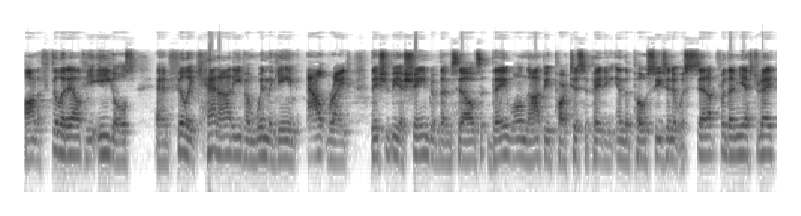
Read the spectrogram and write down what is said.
on the Philadelphia Eagles. And Philly cannot even win the game outright. They should be ashamed of themselves. They will not be participating in the postseason. It was set up for them yesterday.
